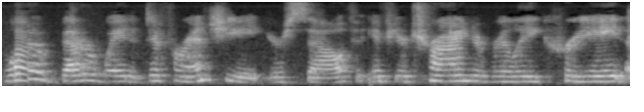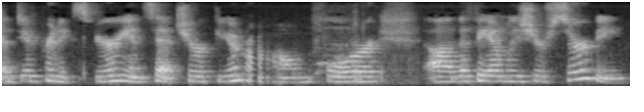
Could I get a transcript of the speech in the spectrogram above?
what a better way to differentiate yourself if you're trying to really create a different experience at your funeral home for uh, the families you're serving.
